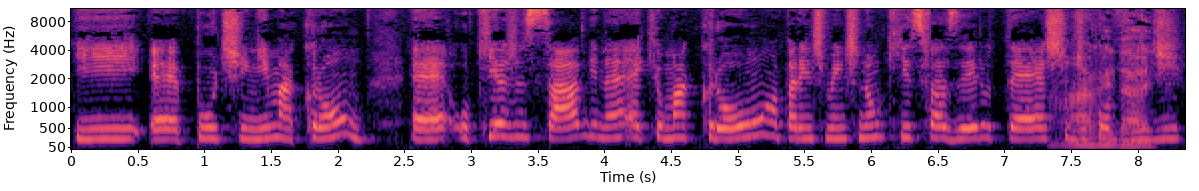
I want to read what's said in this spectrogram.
e é, Putin e Macron, é, o que a gente sabe né, é que o Macron aparentemente não quis fazer o teste ah, de Covid verdade.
